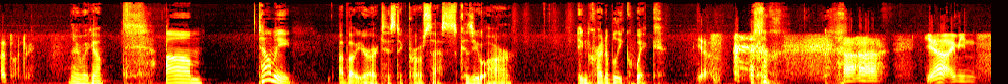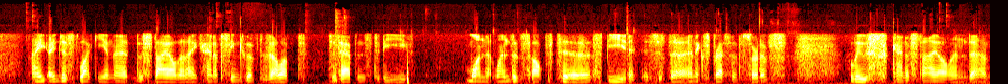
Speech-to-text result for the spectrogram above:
that's Andre. There we go. Um, tell me about your artistic process because you are incredibly quick. Yes. uh, yeah, I mean, I, I'm just lucky in that the style that I kind of seem to have developed just happens to be one that lends itself to speed. It's just a, an expressive sort of loose kind of style, and um,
